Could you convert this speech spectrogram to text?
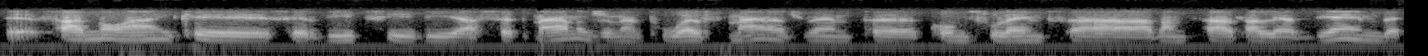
eh, fanno anche servizi di asset management, wealth management, eh, consulenza avanzata alle aziende,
